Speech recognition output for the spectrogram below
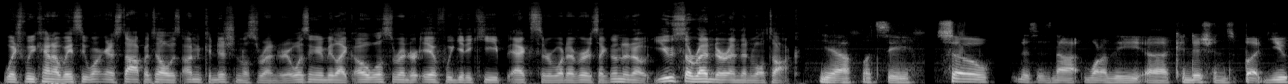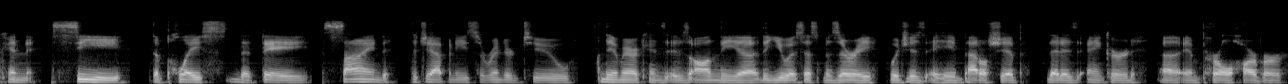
which we kind of basically weren't going to stop until it was unconditional surrender. It wasn't going to be like, oh, we'll surrender if we get to keep X or whatever. It's like, no, no, no, you surrender and then we'll talk. yeah, let's see. So this is not one of the uh, conditions, but you can see the place that they signed the Japanese surrendered to the Americans is on the uh, the USS Missouri, which is a battleship that is anchored uh, in Pearl Harbor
